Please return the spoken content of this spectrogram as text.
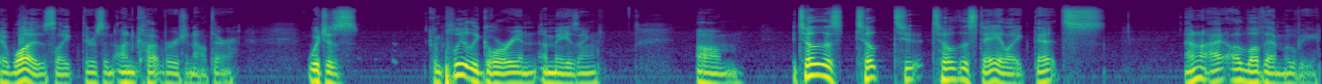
it was like there's an uncut version out there, which is completely gory and amazing. Um, till this till to, till this day, like that's I don't know. I, I love that movie,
